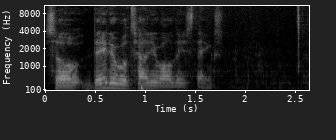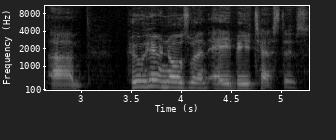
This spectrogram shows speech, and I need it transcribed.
So data will tell you all these things. Um, who here knows what an A-B test is?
